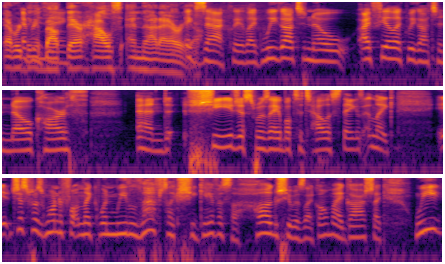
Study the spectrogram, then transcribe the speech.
everything, about their house and that area. Exactly. Like we got to know I feel like we got to know Karth and she just was able to tell us things and like it just was wonderful and like when we left like she gave us a hug she was like oh my gosh like we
